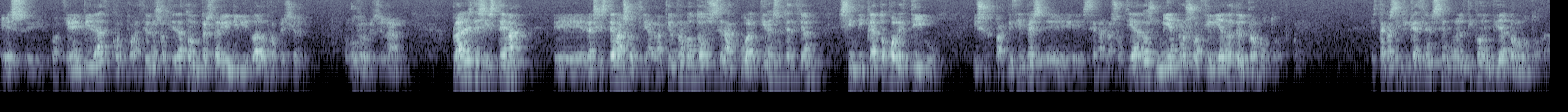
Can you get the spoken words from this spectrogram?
es eh, cualquier entidad, corporación o sociedad o empresario individual o profesional. Planes de sistema, eh, de sistema social. Aquí el promotor será cualquier asociación, sindicato colectivo y sus partícipes eh, serán asociados, miembros o afiliados del promotor. Esta clasificación es según el tipo de entidad promotora.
